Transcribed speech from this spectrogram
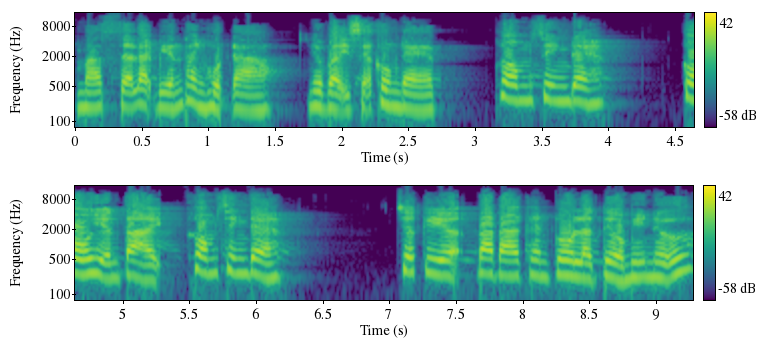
mắt sẽ lại biến thành hột đào, như vậy sẽ không đẹp." "Không xinh đẹp. Cô hiện tại không xinh đẹp." Trước kia ba ba khen cô là tiểu mỹ nữ,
